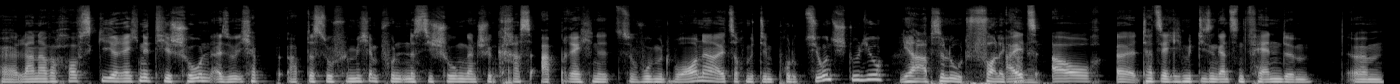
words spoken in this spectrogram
äh, Lana Wachowski rechnet hier schon, also ich habe hab das so für mich empfunden, dass sie schon ganz schön krass abrechnet, sowohl mit Warner als auch mit dem Produktionsstudio. Ja, absolut, volle Kanne. Als auch äh, tatsächlich mit diesem ganzen Fandom, ähm,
